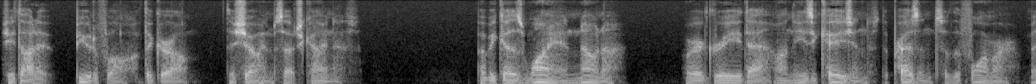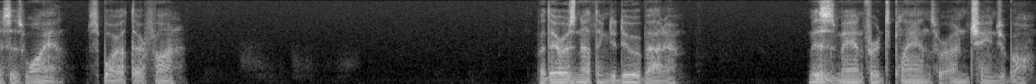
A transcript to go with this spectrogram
She thought it beautiful of the girl to show him such kindness. But because Wyant and Nona were agreed that on these occasions the presence of the former Mrs. Wyant spoilt their fun. But there was nothing to do about it. Mrs. Manford's plans were unchangeable.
